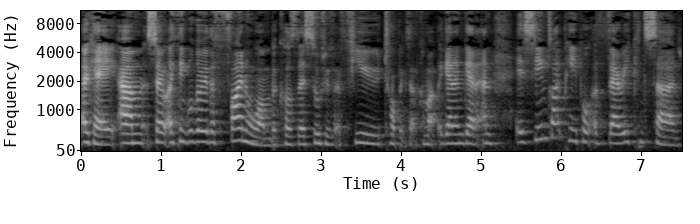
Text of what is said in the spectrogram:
Okay, um, so I think we'll go with the final one because there's sort of a few topics that have come up again and again, and it seems like people are very concerned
